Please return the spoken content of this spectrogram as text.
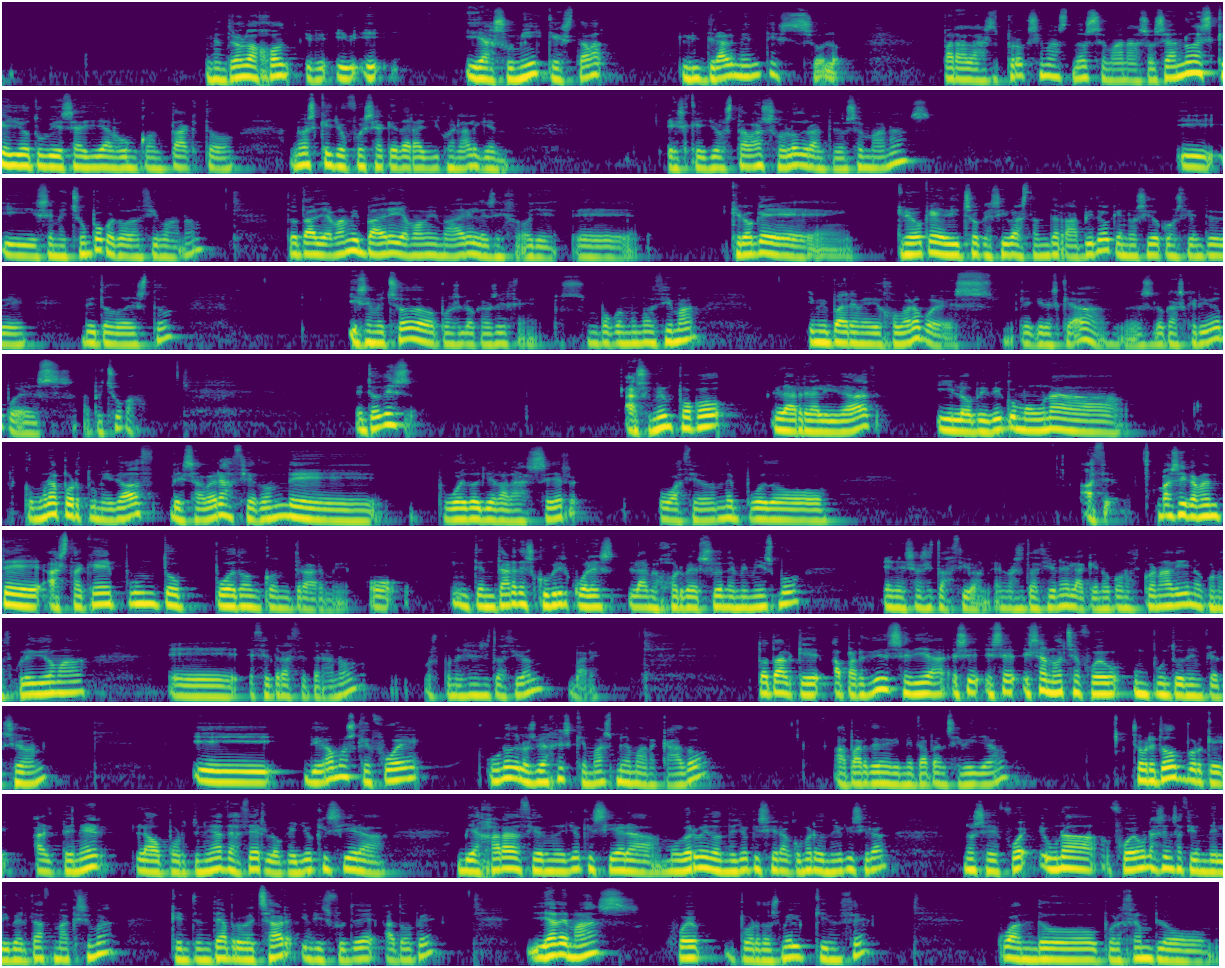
Me entró el bajón y asumí que estaba literalmente solo para las próximas dos semanas. O sea, no es que yo tuviese allí algún contacto, no es que yo fuese a quedar allí con alguien, es que yo estaba solo durante dos semanas y, se me echó un poco todo encima, ¿no? Total, llamé a mi padre, llamé a mi madre y les dije, oye, eh, creo, que, creo que he dicho que sí bastante rápido, que no he sido consciente de, de todo esto. Y se me echó, pues lo que os dije, pues un poco el mundo encima. Y mi padre me dijo, bueno, pues, ¿qué quieres que haga? Es lo que has querido, pues a pechuga. Entonces, asumí un poco la realidad y lo viví como una, como una oportunidad de saber hacia dónde puedo llegar a ser o hacia dónde puedo... básicamente, hasta qué punto puedo encontrarme o intentar descubrir cuál es la mejor versión de mí mismo en esa situación, en una situación en la que no conozco a nadie, no conozco el idioma, eh, etcétera, etcétera, ¿no? ¿Os ponéis en situación? Vale. Total, que a partir de ese día, esa noche fue un punto de inflexión. Y digamos que fue uno de los viajes que más me ha marcado, aparte de mi etapa en Sevilla. Sobre todo porque al tener la oportunidad de hacer lo que yo quisiera, viajar hacia donde yo quisiera, moverme donde yo quisiera, comer donde yo quisiera, no sé, fue una, fue una sensación de libertad máxima que intenté aprovechar y disfruté a tope. Y además fue por 2015 cuando, por ejemplo,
